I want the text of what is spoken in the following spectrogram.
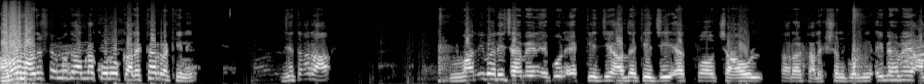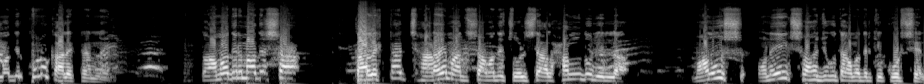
আমার মাদ্রাসার মধ্যে আমরা কোনো কালেক্টর রাখিনি যে তারা বাড়ি বাড়ি যাবেন, এখন এক কেজি, আধা কেজি, এক পাও চাউল তারা কালেকশন করবেন। এইভাবে আমাদের কোনো কালেক্টর নাই। তো আমাদের মাদ্রাসা কালেক্টর ছাড়াই মাদ্রাসা আমাদের চলছে, আলহামদুলিল্লাহ। মানুষ অনেক সহযোগিতা আমাদেরকে করছেন।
